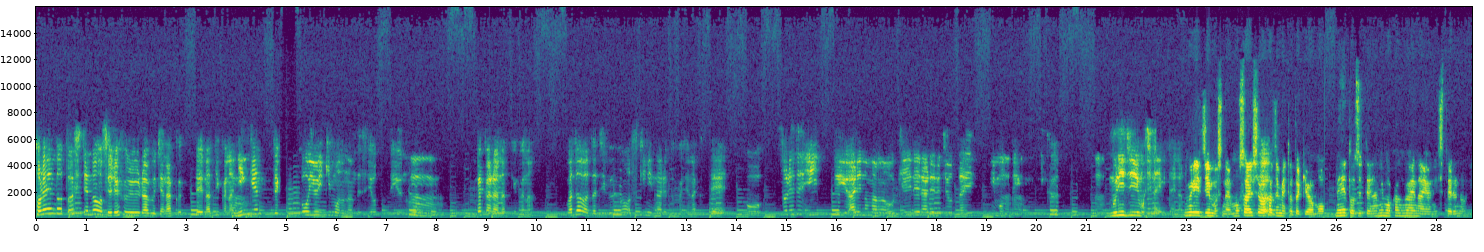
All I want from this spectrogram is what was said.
トレンドとしてのセルフラブじゃなくってなんていうかな、うん。人間ってこういう生き物なんですよっていうのを、だからなんていうかな。わざわざ自分を好きになるとかじゃなくてこうそれでいいっていうありのままを受け入れられる状態に持っていく。うん無理強いもしないみたいな。無理強いもしない。もう最初始めた時はもう目閉じて何も考えないようにしてるのに、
